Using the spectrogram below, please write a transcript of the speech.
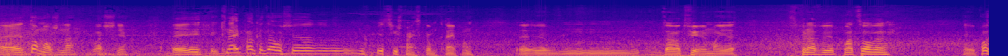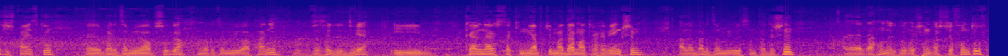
e, to można właśnie. E, knajpa okazało się, jest hiszpańską knajpą. Mm, Załatwiłem moje sprawy płacowe po hiszpańsku. Bardzo miła obsługa, bardzo miła pani, w zasadzie dwie. I kelner z takim jabłkiem Adama, trochę większym, ale bardzo miły, sympatyczny. E, Rachunek był 18 funtów.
